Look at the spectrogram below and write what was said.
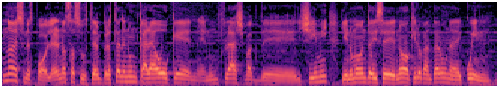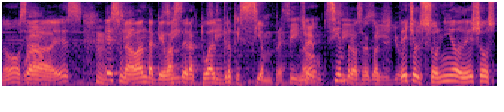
no es un spoiler, no se asusten, pero están en un karaoke, en, en un flashback de Jimmy y en un momento dice, no, quiero cantar una de Queen, ¿no? O sea, Wow. es, es una Sí, banda que va a ser actual, sí. creo que siempre, Sí, ¿no? sí, siempre sí, va a ser actual. sí, yo- De hecho, el sonido de ellos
